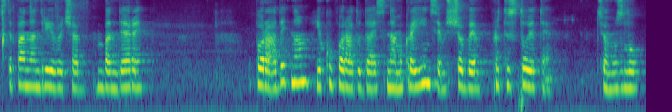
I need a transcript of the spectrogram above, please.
Степана Андрійовича Бандери порадить нам, яку пораду дасть нам, українцям, щоб протистояти цьому злу,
